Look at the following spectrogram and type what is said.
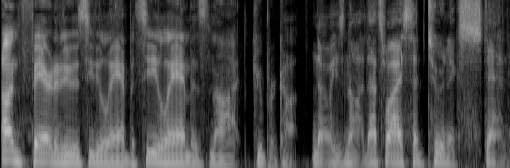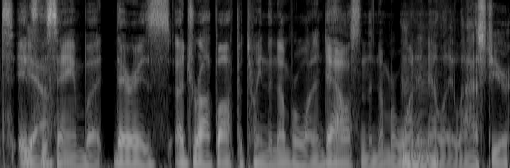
unfair to do to CeeDee Lamb, but CeeDee Lamb is not Cooper Kupp. no, he's not. That's why I said to an extent it's Yeah. the same, but there is a drop off between the number one in Dallas and the number one Mm-hmm. in LA last year.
